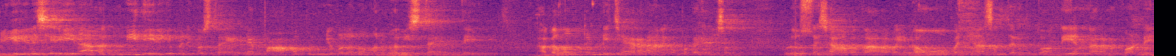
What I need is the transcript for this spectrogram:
మిగిలిన శరీరాలన్నీ దేనికి పనికొస్తాయంటే పాపపుణ్యములను అనుభవిస్తాయి అంతే. భగవంతుణ్ణి చేరడానికి ఉపకరించవు. ఇప్పుడు దశావతార వైభవం ఉపన్యాసం జరుగుతోంది అన్నారనుకోండి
